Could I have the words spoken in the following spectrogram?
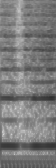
Mm-hmm.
